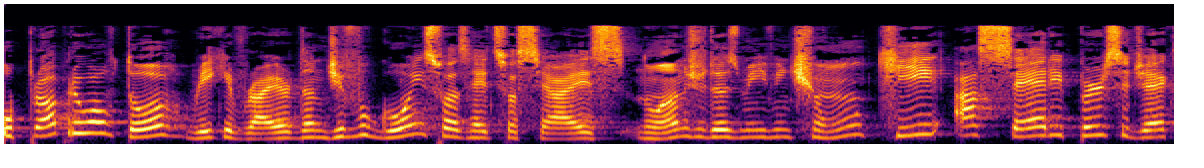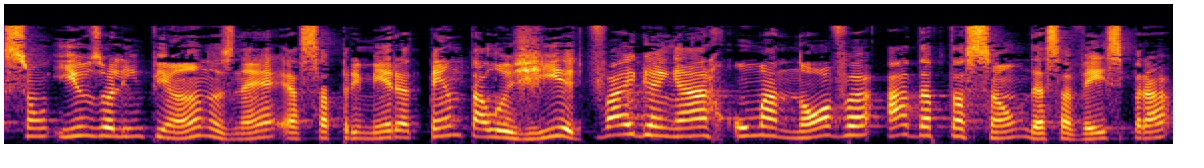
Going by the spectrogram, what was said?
O próprio autor, Rick Riordan, divulgou em suas redes sociais no ano de 2021 que a série Percy Jackson e os Olimpianos, né, essa primeira pentalogia, vai ganhar uma nova adaptação, dessa vez para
